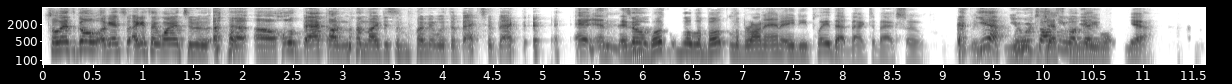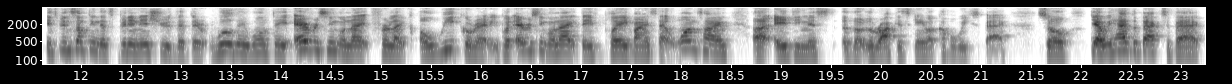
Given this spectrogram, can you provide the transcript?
so let's go. against. I guess I wanted to uh, uh, hold back on my disappointment with the back to back there. and, and, and so, both well, both LeBron and AD played that back to back. So yeah, we were talking about that. Yeah, it's been something that's been an issue that they're will they won't they every single night for like a week already but every single night they've played minus that one time uh, ad missed the, the rockets game a couple weeks back. So yeah we had the back-to-back.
